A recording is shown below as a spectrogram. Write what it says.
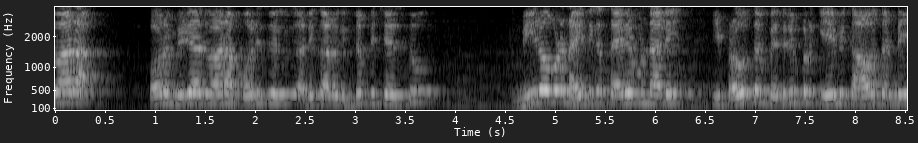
ద్వారా పౌర మీడియా ద్వారా పోలీసు అధికారులకు విజ్ఞప్తి చేస్తూ మీలో కూడా నైతిక స్థైర్యం ఉండాలి. ఈ ప్రభుత్వం బెదిరింపులకు ఏమి కావద్దండి.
